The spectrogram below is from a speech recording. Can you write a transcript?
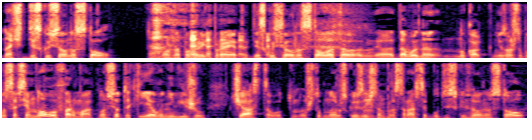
Значит, дискуссионный стол. Можно поговорить про это. Дискуссионный стол это э, довольно, ну как, не то чтобы совсем новый формат, но все-таки я его не вижу часто, вот, чтобы на русскоязычном пространстве был дискуссионный стол,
